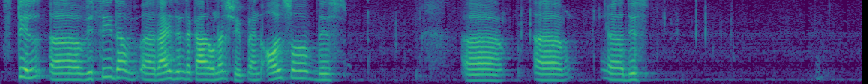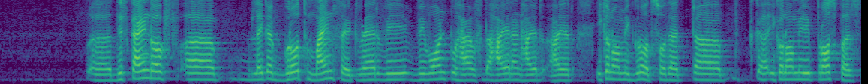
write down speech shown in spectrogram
Still, uh, we see the uh, rise in the car ownership and also this this this kind of like a growth mindset where we, we want to have the higher and higher higher economic growth so that uh, economy prospers.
